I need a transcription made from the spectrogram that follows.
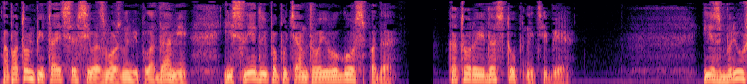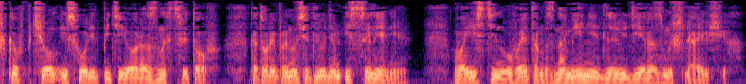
А потом питайся всевозможными плодами и следуй по путям твоего Господа, которые доступны тебе. Из брюшков пчел исходит питье разных цветов, которые приносят людям исцеление. Воистину в этом знамение для людей размышляющих.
